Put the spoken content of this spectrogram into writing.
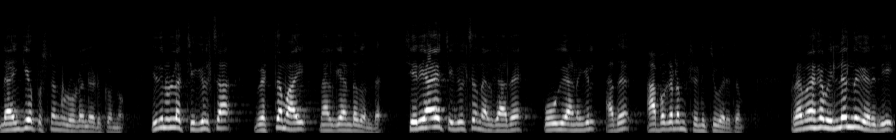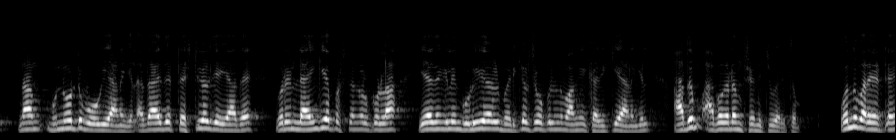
ലൈംഗിക പ്രശ്നങ്ങൾ ഉടലെടുക്കുന്നു. ഇതിനുള്ള ചികിത്സ വ്യക്തമായി നൽകേണ്ടതുണ്ട്. ശരിയായ ചികിത്സ നൽകാതെ പോവുകയാണെങ്കിൽ അത് അപകടം ക്ഷണിച്ചു വരുത്തും. പ്രമേഹമില്ലെന്ന് കരുതി നാം മുന്നോട്ട് പോവുകയാണെങ്കിൽ അതായത് ടെസ്റ്റുകൾ ചെയ്യാതെ വെറും ലൈംഗിക പ്രശ്നങ്ങൾക്കുള്ള ഏതെങ്കിലും ഗുളികകൾ മെഡിക്കൽ ഷോപ്പിൽ നിന്ന് വാങ്ങി കഴിക്കുകയാണെങ്കിൽ അതും അപകടം ക്ഷണിച്ചു വരുത്തും. ഒന്ന് പറയട്ടെ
